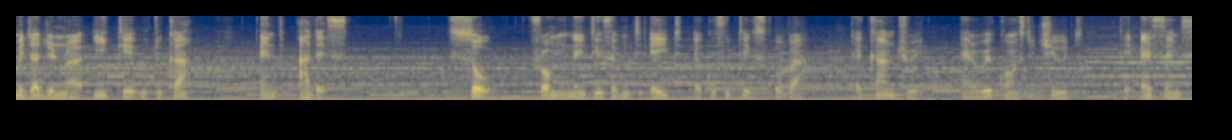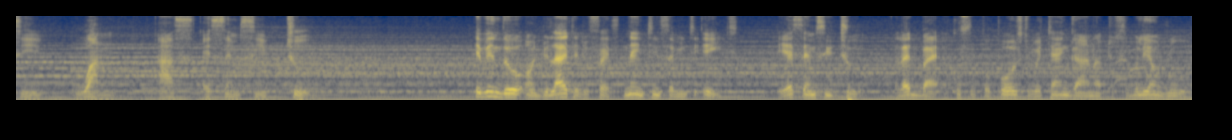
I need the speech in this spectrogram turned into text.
Major General E.K. Utuka, and others. So, from 1978, Akuffo takes over the country and reconstitute the SMC 1 as SMC2. Even though on July 31, 1978, the SMC-2, led by Akuffo, proposed to return Ghana to civilian rule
